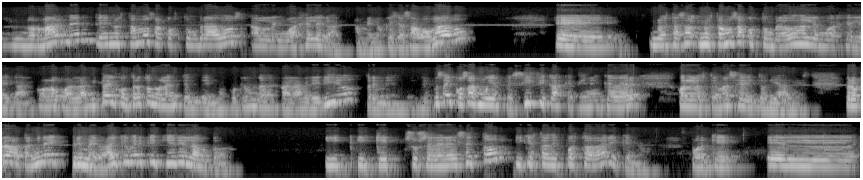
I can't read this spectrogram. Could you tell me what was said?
normalmente no estamos acostumbrados al lenguaje legal, a menos que seas abogado, eh, no, no, estamos acostumbrados al lenguaje legal, con lo cual la mitad del contrato no la entendemos, porque es una palabrerío tremendo. Después hay cosas muy específicas que tienen que ver con los temas editoriales. Pero claro, también hay, primero, hay que ver qué quiere el autor y, y qué sucede en el sector y qué está dispuesto a dar y qué no. Porque el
